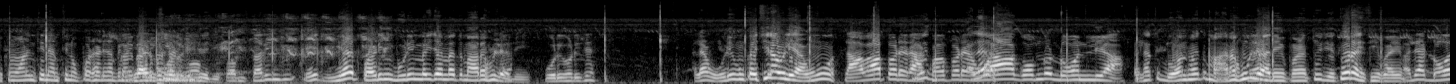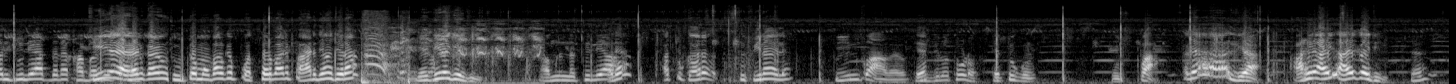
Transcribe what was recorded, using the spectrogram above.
એ પોણીથી ને એમથી ઉપર હડીને નાખી ગાડ પર ચડી દીધી. પમ તરી ગયું એ જે પડીને બુડીને મરી જાય મેં તો મારે શું લેતી ઓડી ઓડી છે? અલ્યા ઓડી હું કઈ લાવ લ્યા? હું લાવવા પડે રાખવા પડે. આ ગોમ નો ડોન લ્યા. એટલે તું ડોન હોય તો મારે હું લેવા દે પણ તું જતો રહી થી ભાઈ. અલ્યા ડોન છું લ્યા તને ખબર છે. હેરાન કરે છૂટો મોબાઈલ કે પથ્થર બાર પાડ દેવો છોરા જેથી રે જેથી અમને નથી લ્યા. અરે આ તું કર તું પીના એટલે પીન કો આવે? કે થોડો. તે તું કોણ પુષ્પા અરે લ્યા. આહી આહી આહી કઈથી? હે? તું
